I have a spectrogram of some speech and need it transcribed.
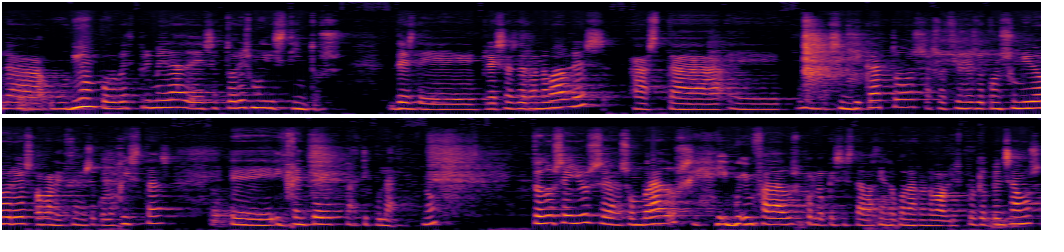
la unión por vez primera de sectores muy distintos, desde empresas de renovables hasta eh, sindicatos, asociaciones de consumidores, organizaciones ecologistas eh, y gente particular, ¿no? Todos ellos asombrados y muy enfadados por lo que se estaba haciendo con las renovables, porque pensamos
